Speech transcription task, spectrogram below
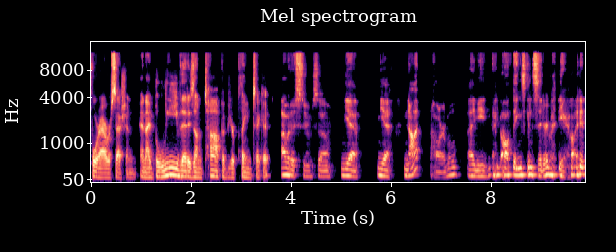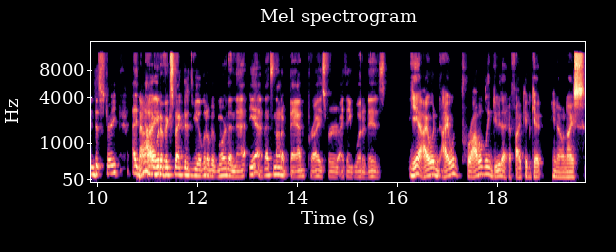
4-hour session and I believe that is on top of your plane ticket. I would assume so. Yeah. Yeah, not horrible. I mean, all things considered with the airline industry, I, no, I, I, would have expected it to be a little bit more than that. Yeah, that's not a bad price for I think what it is. Yeah, I would I would probably do that if I could get, you know, a nice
